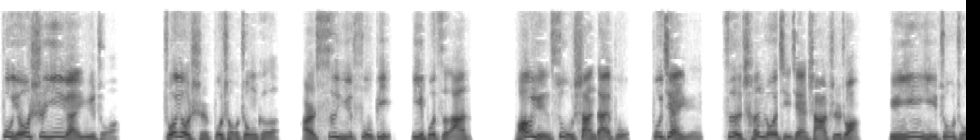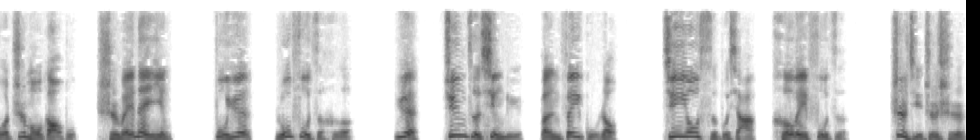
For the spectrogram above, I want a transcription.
不由是因怨于卓。卓又使不守中格，而思于复辟，亦不自安。王允素善待布，不见允，自陈卓几剑杀之状。允因以诛卓之谋告布，使为内应。布曰：“如父子何？”曰：“君子姓吕。”本非骨肉，今忧死不暇，何谓父子？至己之时，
